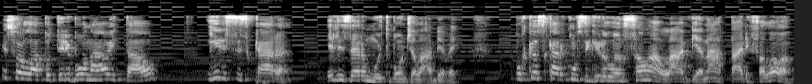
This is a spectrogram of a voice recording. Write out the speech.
Eles foram lá pro tribunal e tal. E esses caras, eles eram muito bons de lábia, velho. Porque os caras conseguiram lançar uma lábia na Atari e falar, ó,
